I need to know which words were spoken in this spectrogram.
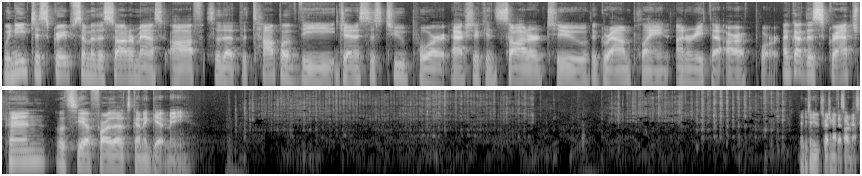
We need to scrape some of the solder mask off so that the top of the Genesis 2 port actually can solder to the ground plane underneath that RF port. I've got this scratch pen. Let's see how far that's gonna get me. Stretching out.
